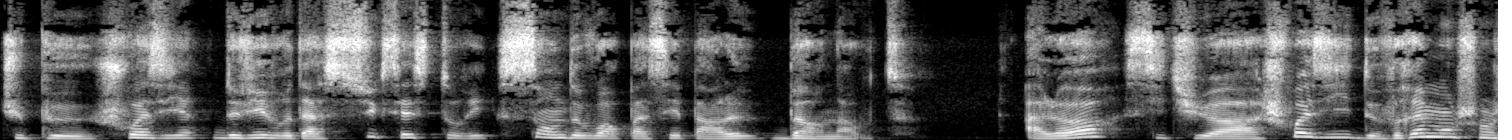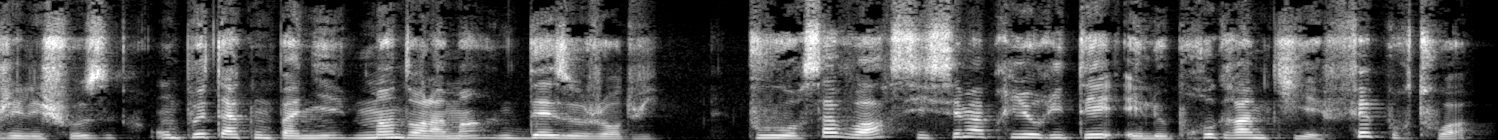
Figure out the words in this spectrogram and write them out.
Tu peux choisir de vivre ta success story sans devoir passer par le burn-out. Alors, si tu as choisi de vraiment changer les choses, on peut t'accompagner main dans la main dès aujourd'hui. Pour savoir si c'est ma priorité et le programme qui est fait pour toi,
